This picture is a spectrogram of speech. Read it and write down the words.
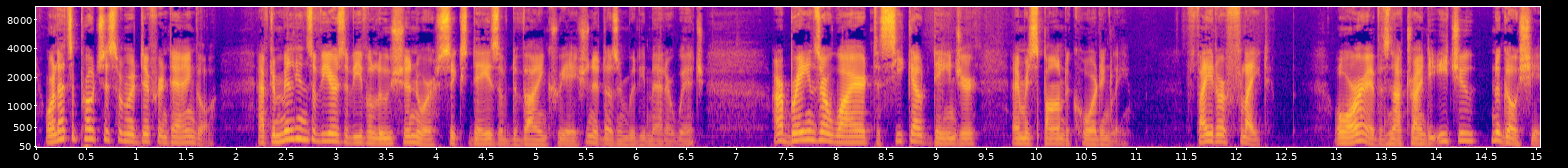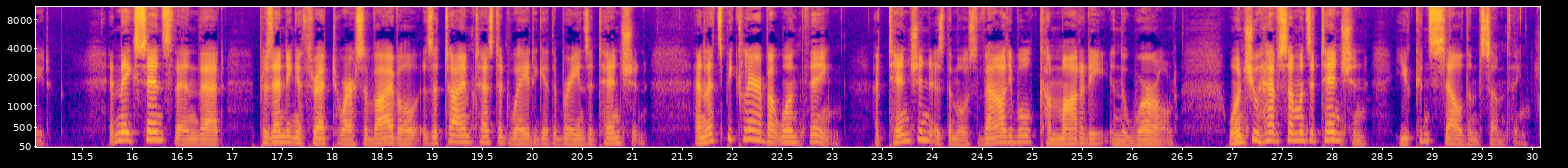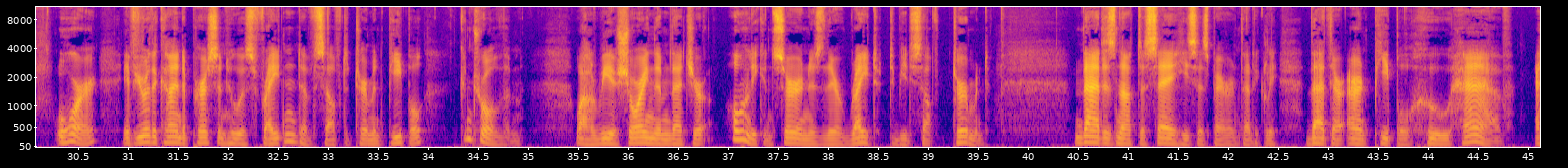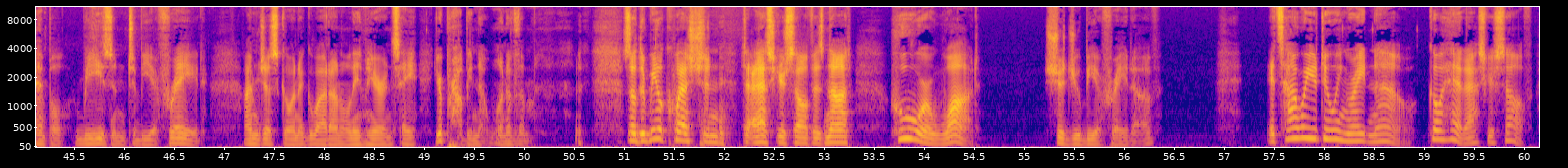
Or let's approach this from a different angle. After millions of years of evolution or six days of divine creation, it doesn't really matter which, our brains are wired to seek out danger and respond accordingly. Fight or flight. Or, if it's not trying to eat you, negotiate. It makes sense then that presenting a threat to our survival is a time tested way to get the brain's attention. And let's be clear about one thing attention is the most valuable commodity in the world. Once you have someone's attention, you can sell them something. Or, if you're the kind of person who is frightened of self determined people, control them, while reassuring them that your only concern is their right to be self determined. That is not to say, he says parenthetically, that there aren't people who have ample reason to be afraid. I'm just going to go out on a limb here and say, you're probably not one of them. so the real question to ask yourself is not who or what should you be afraid of? It's how are you doing right now? Go ahead, ask yourself.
